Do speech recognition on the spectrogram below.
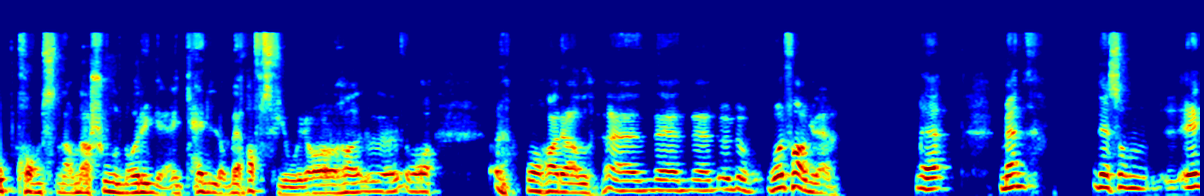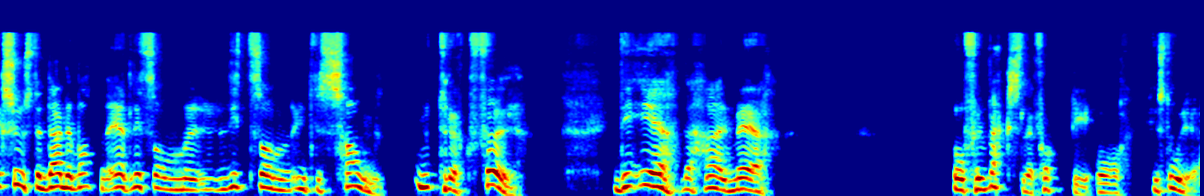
oppkomsten av nasjonen Norge enn til og med Hafrsfjord og, og, og Harald Hårfagre. Men det som jeg syns den der debatten er et litt sånn, litt sånn interessant uttrykk for, det er det her med å forveksle fortid og historie.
